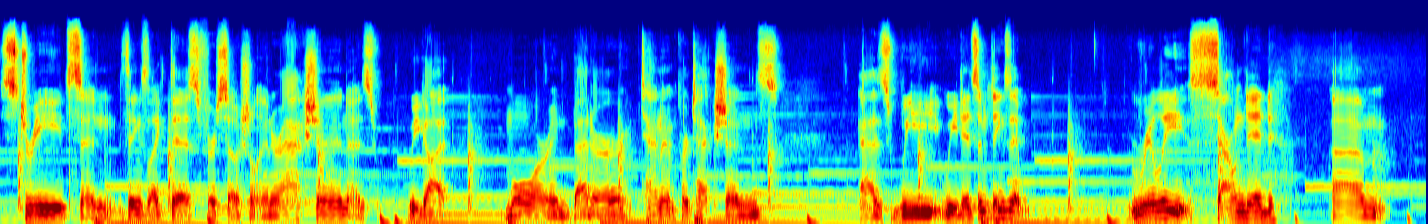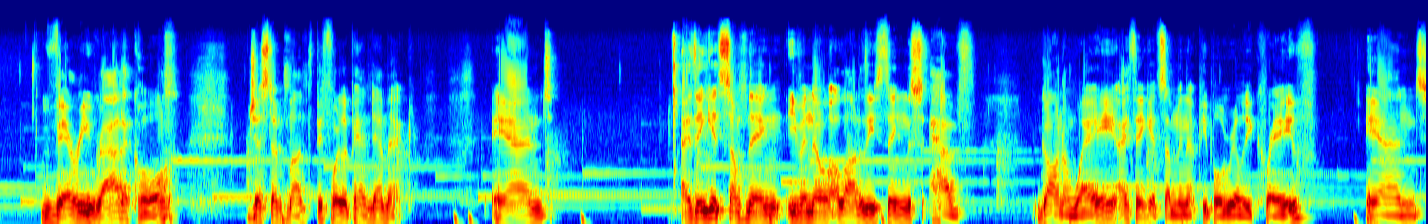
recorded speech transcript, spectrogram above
streets and things like this for social interaction as we got more and better tenant protections as we we did some things that really sounded um, very radical just a month before the pandemic. And I think it's something, even though a lot of these things have gone away, I think it's something that people really crave. And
